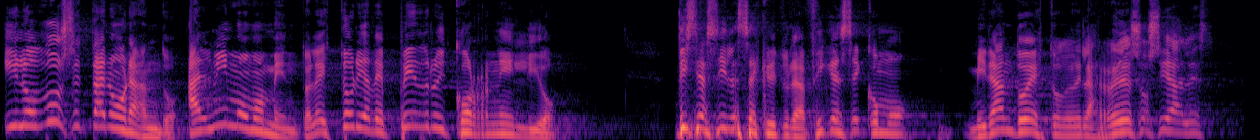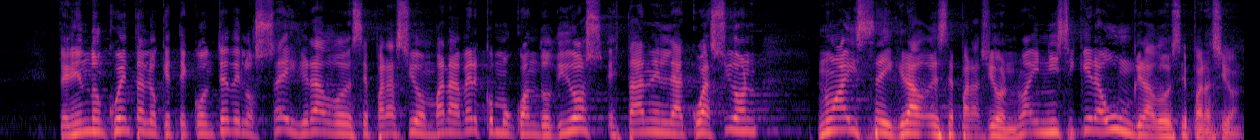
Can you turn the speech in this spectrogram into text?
Y los dos están orando al mismo momento. La historia de Pedro y Cornelio. Dice así las escrituras. Fíjense cómo mirando esto desde las redes sociales, teniendo en cuenta lo que te conté de los seis grados de separación, van a ver como cuando Dios está en la ecuación, no hay seis grados de separación, no hay ni siquiera un grado de separación.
